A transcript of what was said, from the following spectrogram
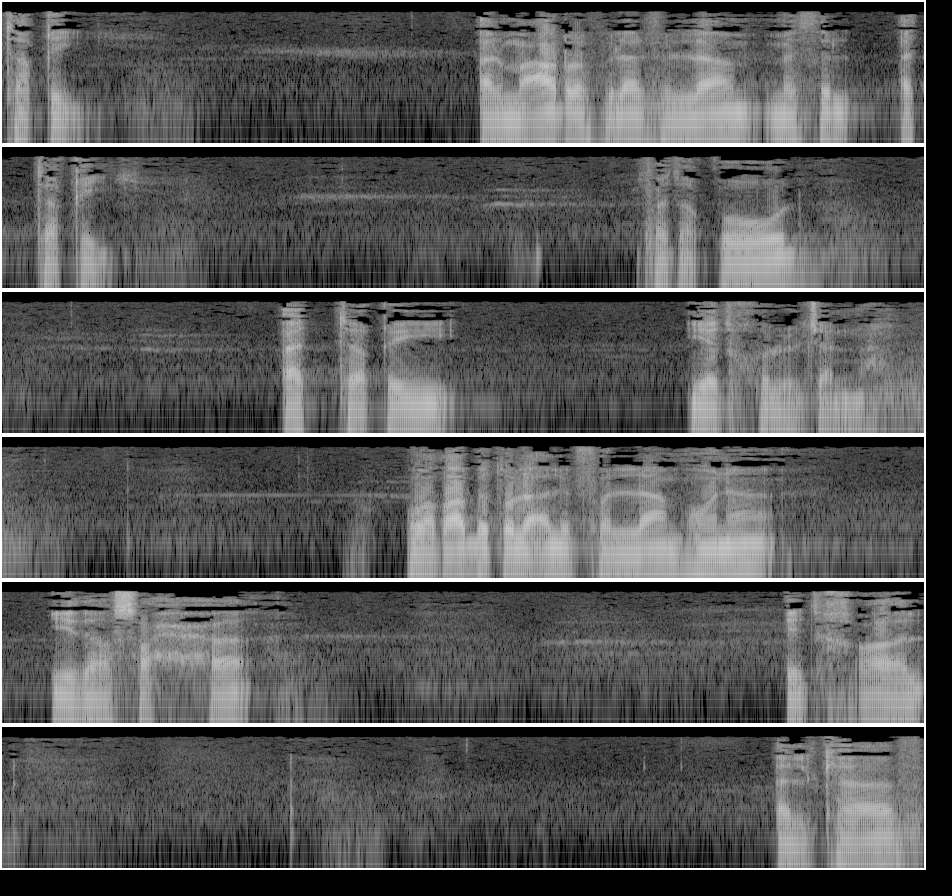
تقي المعرف بالالف اللام مثل التقي فتقول التقي يدخل الجنة. وضابط الألف واللام هنا إذا صح إدخال الكاف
